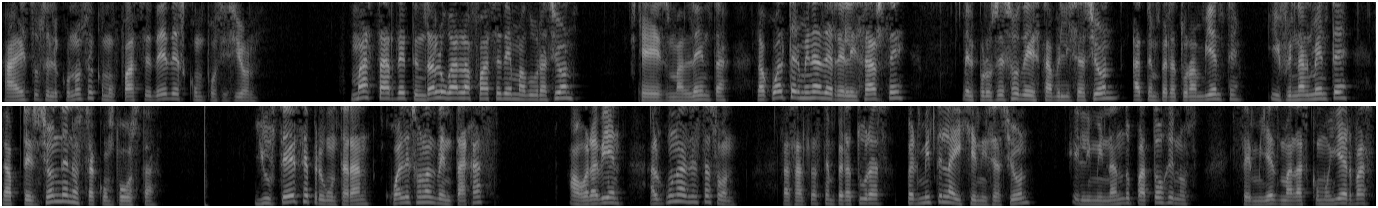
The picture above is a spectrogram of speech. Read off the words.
A esto se le conoce como fase de descomposición. Más tarde tendrá lugar la fase de maduración, que es más lenta, la cual termina de realizarse el proceso de estabilización a temperatura ambiente y finalmente la obtención de nuestra composta. Y ustedes se preguntarán, ¿cuáles son las ventajas? Ahora bien, algunas de estas son, las altas temperaturas permiten la higienización, eliminando patógenos, semillas malas como hierbas,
